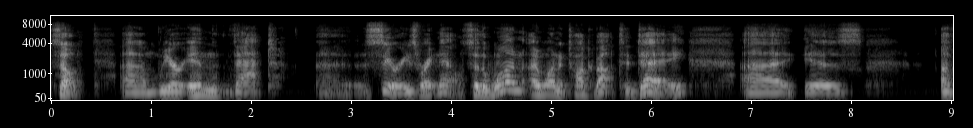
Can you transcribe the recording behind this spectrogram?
So um, we are in that uh, series right now. So the one I want to talk about today uh, is a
